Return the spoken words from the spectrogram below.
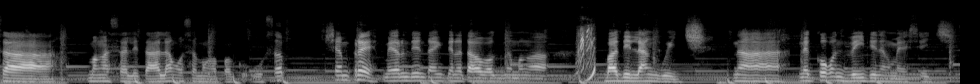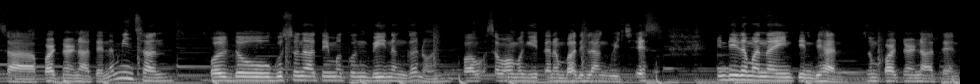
sa mga salita lang o sa mga pag-uusap? Siyempre, meron din tayong tinatawag na mga body language na nagko-convey din ng message sa partner natin na minsan, although gusto natin mag-convey ng ganon sa pamamagitan ng body language is hindi naman naiintindihan ng partner natin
